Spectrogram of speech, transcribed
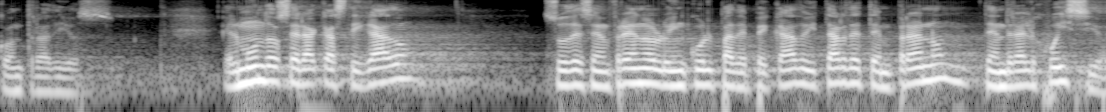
contra Dios. El mundo será castigado, su desenfreno lo inculpa de pecado y tarde o temprano tendrá el juicio.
